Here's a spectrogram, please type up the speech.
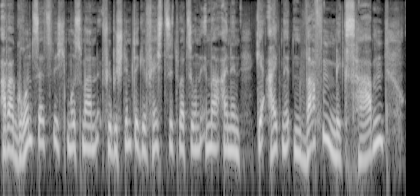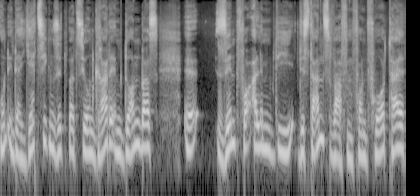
Aber grundsätzlich muss man für bestimmte Gefechtssituationen immer einen geeigneten Waffenmix haben und in der jetzigen Situation, gerade im Donbass, äh, sind vor allem die Distanzwaffen von Vorteil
